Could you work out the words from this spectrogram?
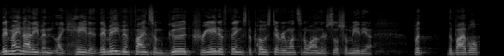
they may not even like hate it. They may even find some good, creative things to post every once in a while on their social media. But the Bible,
